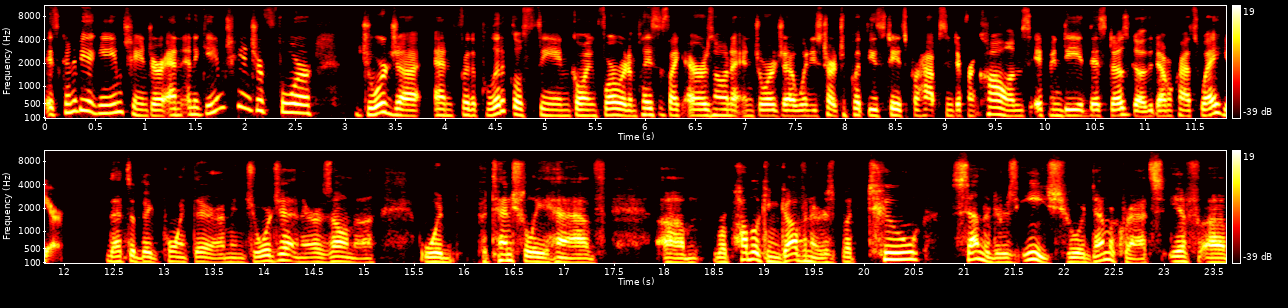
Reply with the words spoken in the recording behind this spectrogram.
it's going to be a game changer and, and a game changer for Georgia and for the political scene going forward in places like Arizona and Georgia when you start to put these states perhaps in different columns, if indeed this does go the Democrats' way here. That's a big point there. I mean, Georgia and Arizona would potentially have um, Republican governors, but two senators each who are Democrats if uh,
